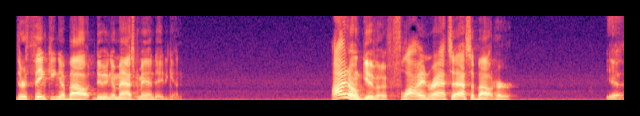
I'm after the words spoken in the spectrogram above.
they're thinking about doing a mask mandate again. I don't give a flying rat's ass about her. yeah.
